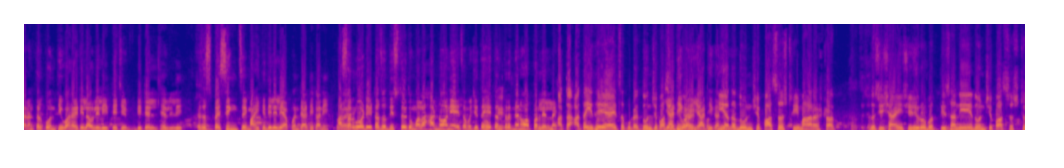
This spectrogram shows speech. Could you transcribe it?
त्यानंतर कोणती व्हरायटी लावलेली त्याची डिटेल ठेवलेली त्याचं स्पेसिंगची माहिती दिलेली आपण त्या ठिकाणी. हा Right. सर्व डेटा जो दिसतोय तुम्हाला हा नॉन यायचा म्हणजे हे Okay. तंत्रज्ञान वापरलेलं नाही. आता आता इथे यायचं कुठे? दोनशे या पासष्ट ठिकाणी, या ठिकाणी. आता दोनशे पासष्ट ही महाराष्ट्रात. जशी शहाऐंशी झिरो बत्तीस आणि दोनशे पासष्ट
